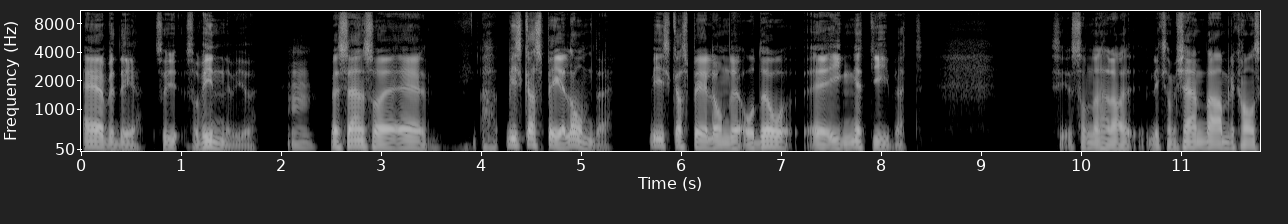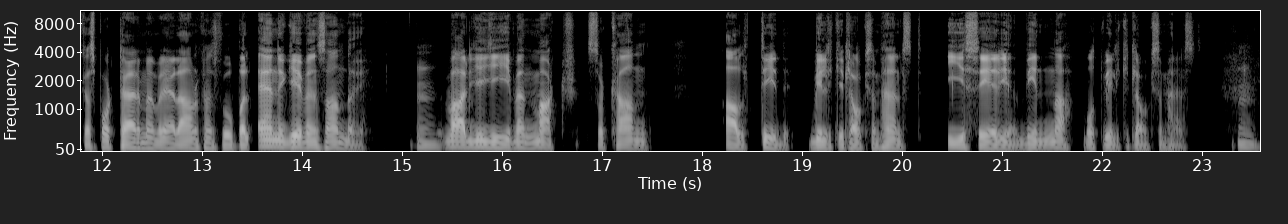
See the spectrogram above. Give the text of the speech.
Är vi det så, så vinner vi ju. Mm. Men sen så är vi ska spela om det. Vi ska spela om det och då är inget givet. Som den här liksom, kända amerikanska sporttermen vad det gäller amerikansk fotboll, any given Sunday. Mm. Varje given match så kan alltid vilket lag som helst i serien vinna mot vilket lag som helst. Mm.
